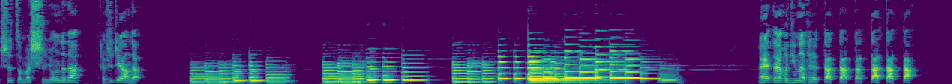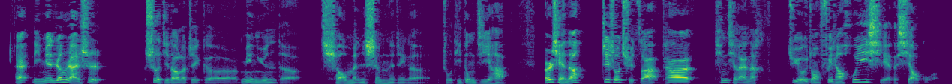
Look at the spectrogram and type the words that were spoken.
是怎么使用的呢？它是这样的，哎，大家会听到它是哒哒哒哒哒哒，哎，里面仍然是。涉及到了这个命运的敲门声的这个主题动机哈，而且呢，这首曲子啊，它听起来呢，具有一种非常诙谐的效果。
